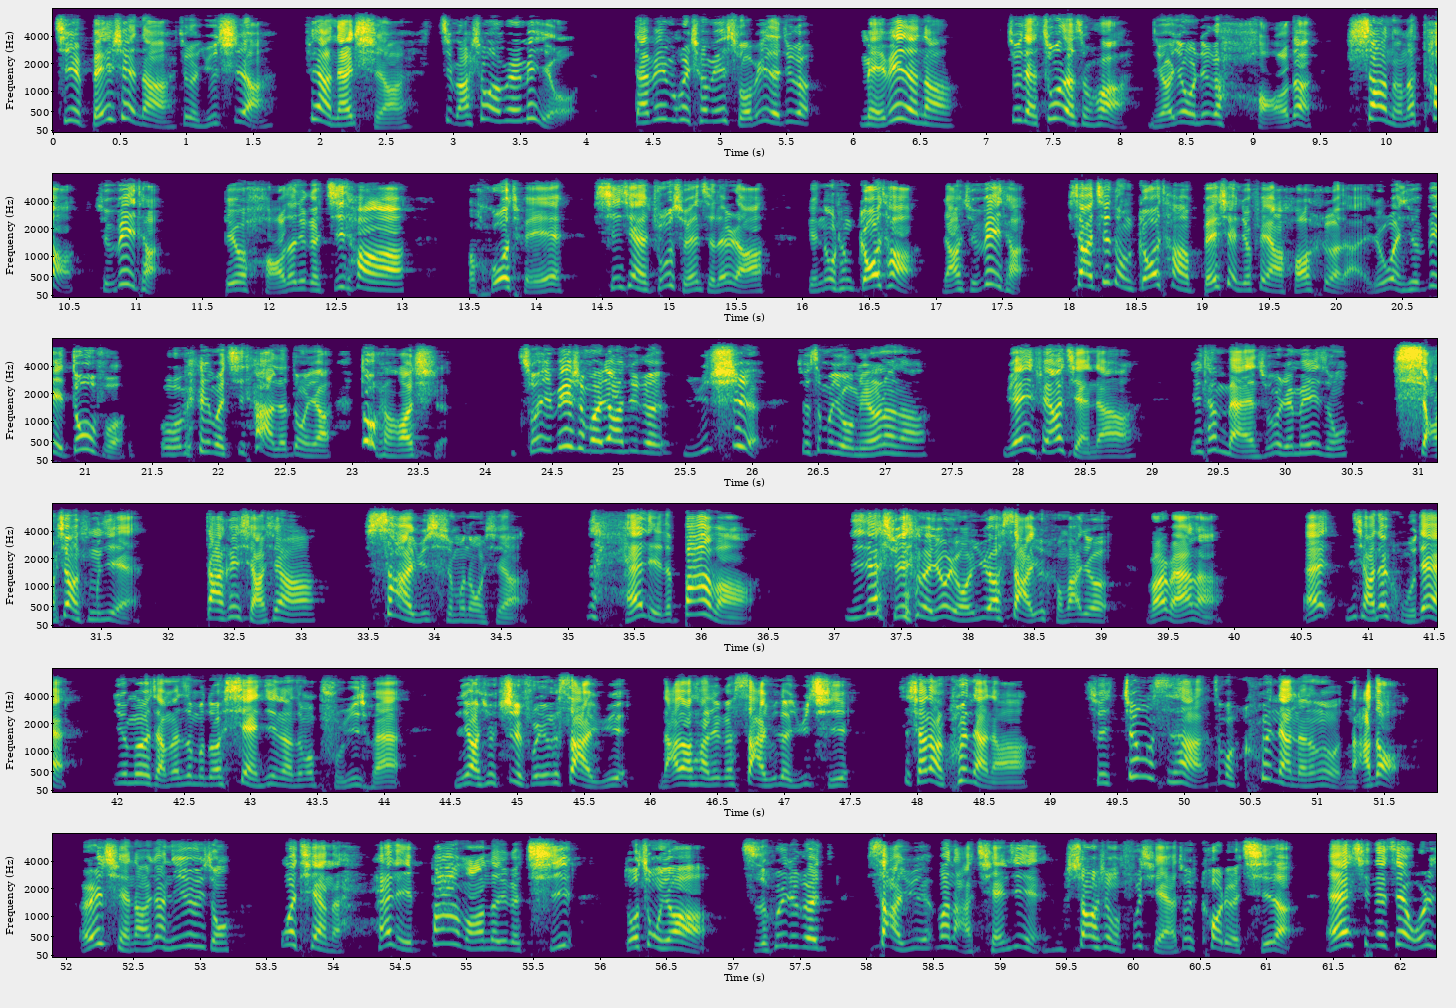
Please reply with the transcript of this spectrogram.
其实本身呢，这个鱼翅啊非常难吃啊，基本上什么味儿没有。但为什么会成为所谓的这个美味的呢？就在做的时候啊，你要用这个好的上等的汤去喂它。比如好的这个鸡汤啊，火腿、新鲜竹笋之类的啊，给弄成高汤，然后去喂它。像这种高汤本身就非常好喝的。如果你去喂豆腐，我为什么其他的东西都很好吃？所以为什么让这个鱼翅就这么有名了呢？原因非常简单啊，因为它满足人们一种想象空间。大家可以想象啊，鲨鱼是什么东西啊？那海里的霸王，你在水里面游泳遇到鲨鱼，恐怕就玩完了。哎，你想在古代有没有咱们这么多先进的什么捕鱼船？你想去制服一个鲨鱼，拿到它这个鲨鱼的鱼鳍，是相当困难的啊。所以正是它这么困难的能够拿到，而且呢，让你有一种我天呐，海里霸王的这个鳍多重要啊！指挥这个鲨鱼往哪前进，上升浮潜都是靠这个鳍的。哎，现在在我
